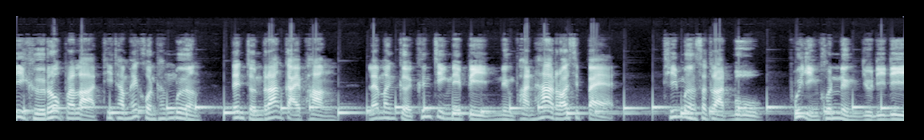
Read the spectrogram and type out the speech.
นี่คือโรคประหลาดที่ทำให้คนทั้งเมืองเต้นจนร่างกายพัง และมันเกิดขึ้นจริงในปี 1518 ที่เมืองสตราสบู ผู้หญิงคนหนึ่งอยู่ดี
